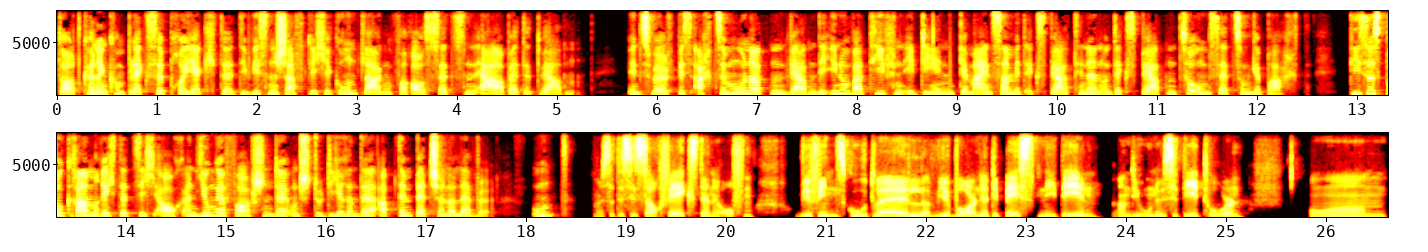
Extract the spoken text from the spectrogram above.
Dort können komplexe Projekte, die wissenschaftliche Grundlagen voraussetzen, erarbeitet werden. In 12 bis 18 Monaten werden die innovativen Ideen gemeinsam mit Expertinnen und Experten zur Umsetzung gebracht. Dieses Programm richtet sich auch an junge Forschende und Studierende ab dem Bachelor-Level. Und? Also das ist auch für Externe offen. Wir finden es gut, weil wir wollen ja die besten Ideen an die Universität holen. Und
